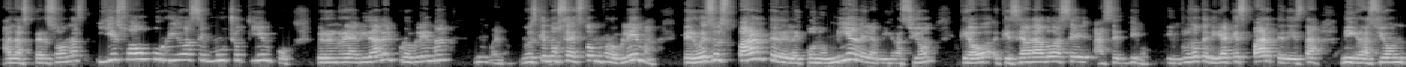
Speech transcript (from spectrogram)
a las personas, y eso ha ocurrido hace mucho tiempo, pero en realidad el problema bueno, no es que no sea esto un problema, pero eso es parte de la economía de la migración que, que se ha dado hace, hace, digo, incluso te diría que es parte de esta migración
